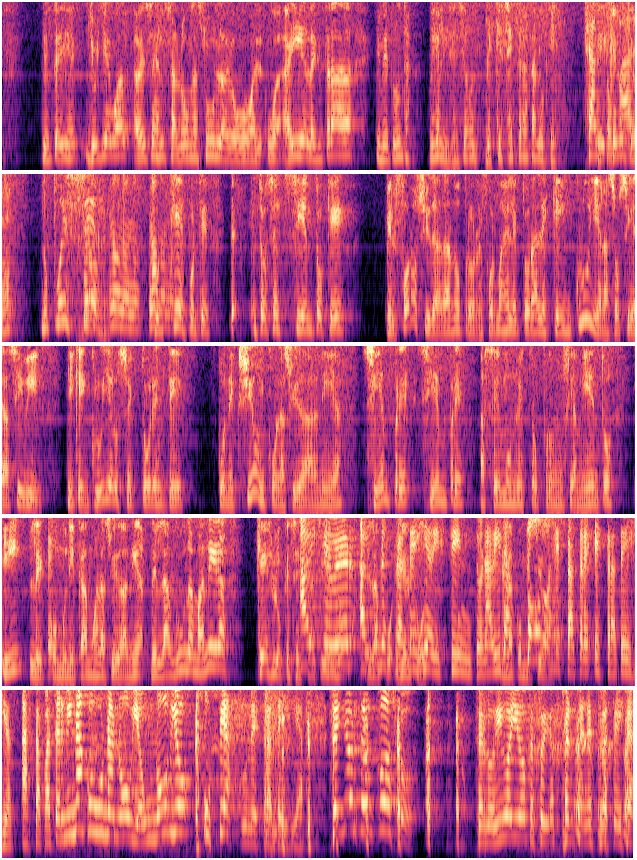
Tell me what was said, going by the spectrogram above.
Yo te dije, yo llego a, a veces al Salón Azul o, al- o ahí en la entrada y me preguntan, oiga, licenciado, ¿de qué se trata lo que? Santo ¿Qué, qué es lo que va? No puede ser. no, no, no, no, ¿Por no, no. qué? Porque entonces siento que el Foro Ciudadano Pro Reformas Electorales, que incluye a la sociedad civil y que incluye a los sectores de conexión con la ciudadanía, siempre, siempre hacemos nuestros pronunciamientos y le comunicamos a la ciudadanía de alguna manera qué es lo que se está Hay que haciendo ver alguna en estrategia distinta. En la vida, En la comisión. todas estas tres estrategias. Hasta para terminar con una novia, un novio, usted hace una estrategia. Señor Troncoso, se lo digo yo que soy experta en estrategias.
